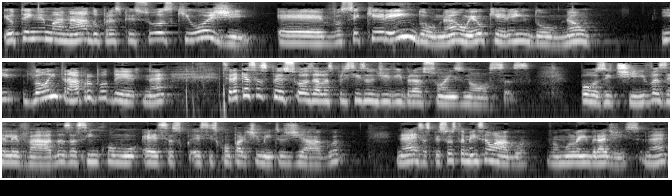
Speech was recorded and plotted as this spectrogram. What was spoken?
eu tenho emanado para as pessoas que hoje, é, você querendo ou não, eu querendo ou não, e vão entrar para o poder, né? Será que essas pessoas elas precisam de vibrações nossas, positivas, elevadas, assim como essas, esses compartimentos de água? Né? Essas pessoas também são água, vamos lembrar disso, né?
